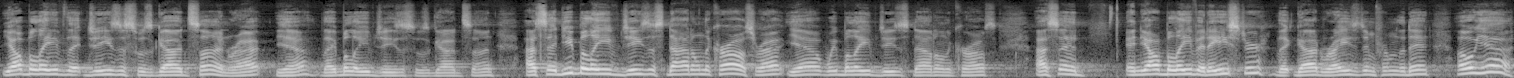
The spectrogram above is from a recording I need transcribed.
Y'all believe that Jesus was God's son, right? Yeah, they believe Jesus was God's son. I said, You believe Jesus died on the cross, right? Yeah, we believe Jesus died on the cross. I said, And y'all believe at Easter that God raised him from the dead? Oh, yeah.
